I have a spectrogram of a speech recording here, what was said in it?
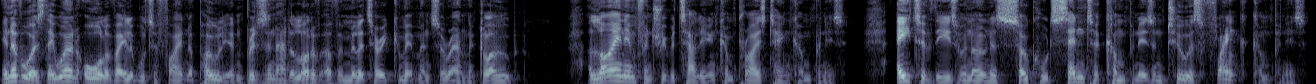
In other words, they weren't all available to fight Napoleon. Britain had a lot of other military commitments around the globe. A line infantry battalion comprised 10 companies. Eight of these were known as so called centre companies and two as flank companies.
